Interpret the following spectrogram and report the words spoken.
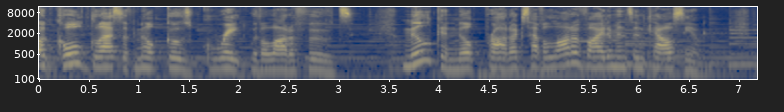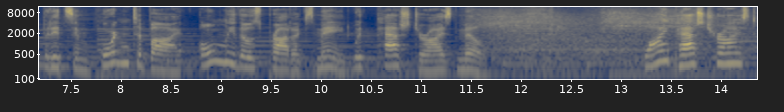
A cold glass of milk goes great with a lot of foods. Milk and milk products have a lot of vitamins and calcium, but it's important to buy only those products made with pasteurized milk. Why pasteurized?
